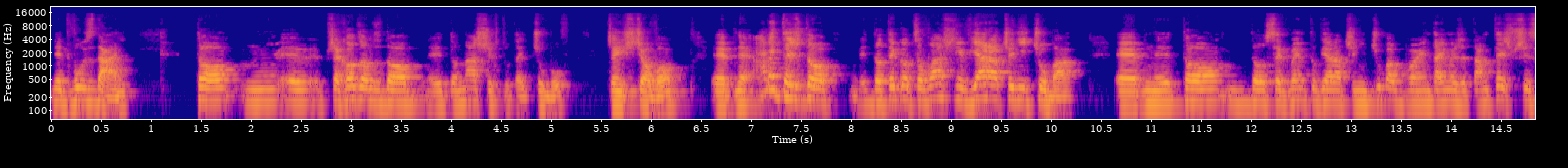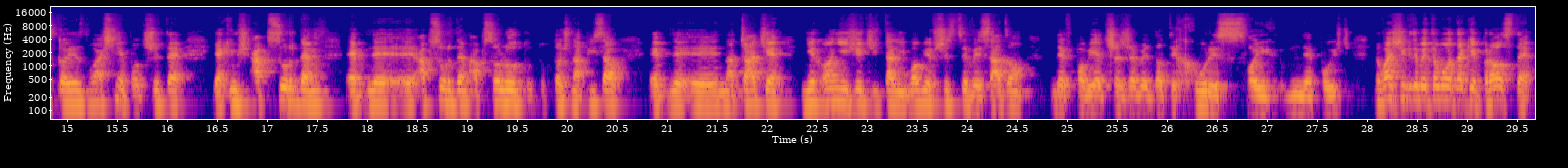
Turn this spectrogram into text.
dwóch zdań, to mm, e, przechodząc do, do naszych tutaj czubów, częściowo, e, ale też do, do tego, co właśnie wiara czyni czuba, to do segmentu wiara czyni czuba, bo pamiętajmy, że tam też wszystko jest właśnie podszyte jakimś absurdem, absurdem absolutu. Tu ktoś napisał, E, e, na czacie, niech oni się ci talibowie wszyscy wysadzą w powietrze, żeby do tych chóry swoich pójść. No właśnie, gdyby to było takie proste,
